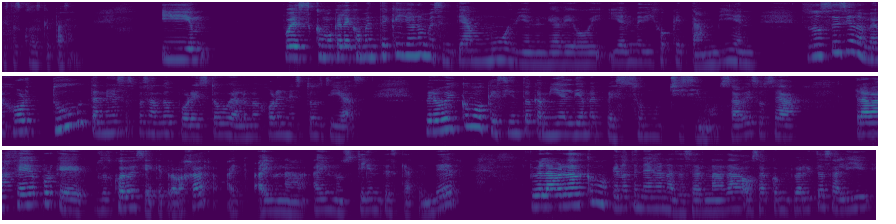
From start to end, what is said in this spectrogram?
estas cosas que pasan. Y pues como que le comenté que yo no me sentía muy bien el día de hoy y él me dijo que también. Entonces no sé si a lo mejor tú también estás pasando por esto o a lo mejor en estos días, pero hoy como que siento que a mí el día me pesó muchísimo, ¿sabes? O sea, Trabajé porque pues, es jueves y hay que trabajar, hay, hay, una, hay unos clientes que atender, pero la verdad como que no tenía ganas de hacer nada, o sea, con mi perrita salí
